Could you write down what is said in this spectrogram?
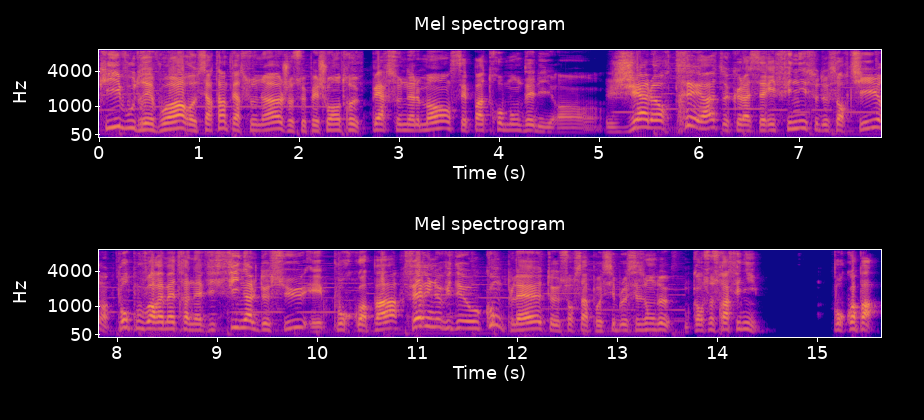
qui voudrait voir certains personnages se pécho entre eux? Personnellement, c'est pas trop mon délire. Hein. J'ai alors très hâte que la série finisse de sortir pour pouvoir émettre un avis final dessus et pourquoi pas faire une vidéo complète sur sa possible saison 2, quand ce sera fini. Pourquoi pas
